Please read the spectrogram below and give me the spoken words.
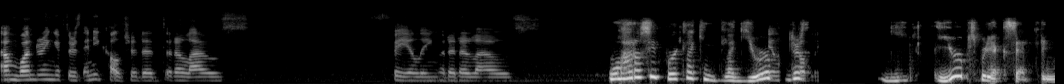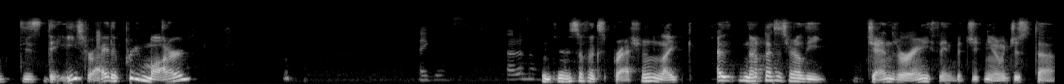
I'm wondering if there's any culture that that allows failing or that allows well how does it work? Like in like europe just europe's pretty accepting these days right? They're pretty modern. I guess. I don't know. In terms of expression like uh, not necessarily gender or anything but you know just uh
